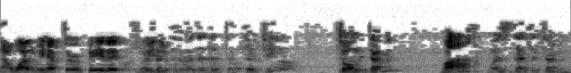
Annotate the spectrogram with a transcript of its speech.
Now why do we have to repeat it? Was We- it, was it the, the 13? Tum- Determined? What? Was that determined?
